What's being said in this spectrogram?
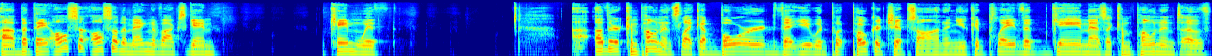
Uh, but they also, also the Magnavox game came with uh, other components, like a board that you would put poker chips on, and you could play the game as a component of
